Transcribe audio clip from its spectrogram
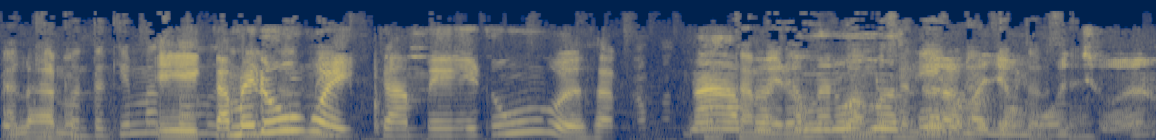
Aquí. ¿contra quién más Y en Camerún, el güey, Camerún, güey, o sea, no No, Con pero Camerún Camerún no en esperaba yo 2014. mucho, eh.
